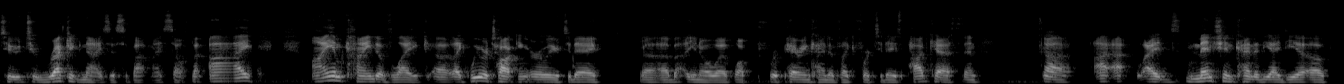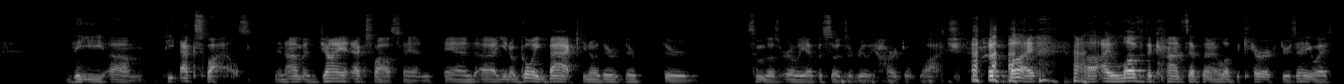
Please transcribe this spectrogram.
to to recognize this about myself, but I I am kind of like uh, like we were talking earlier today uh, about you know while preparing kind of like for today's podcast and uh, I I I'd mentioned kind of the idea of the um, the X Files, and I'm a giant X Files fan. And uh, you know, going back, you know, they're they're they're some of those early episodes are really hard to watch, but uh, I love the concept and I love the characters, anyways.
